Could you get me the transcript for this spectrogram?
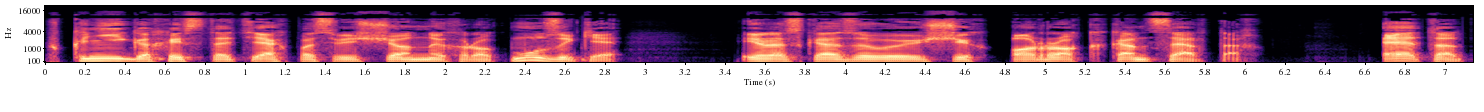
в книгах и статьях, посвященных рок-музыке, и рассказывающих о рок-концертах. Этот,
